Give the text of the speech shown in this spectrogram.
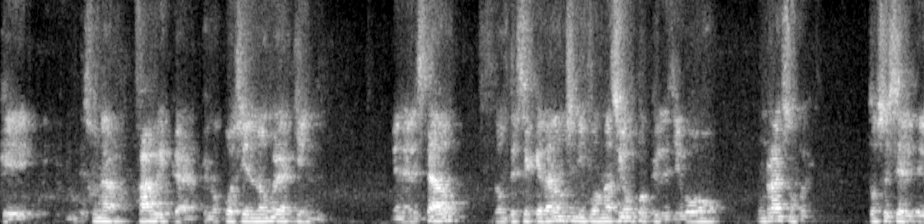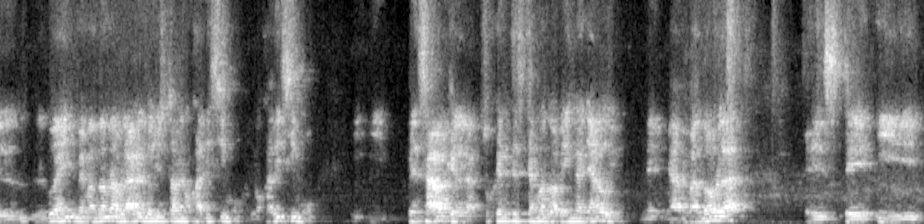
que es una fábrica, que no puedo decir el nombre aquí en, en el estado, donde se quedaron sin información porque les llegó un ransomware. Entonces el, el, dueño, me mandaron a hablar, el dueño estaba enojadísimo, enojadísimo, y, pensaba que su gente sistema lo había engañado y me, me, mandó a hablar, este, y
